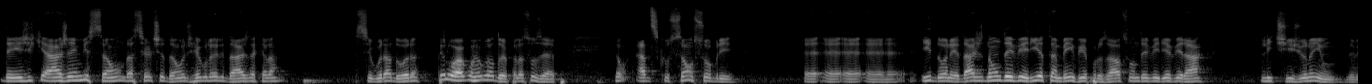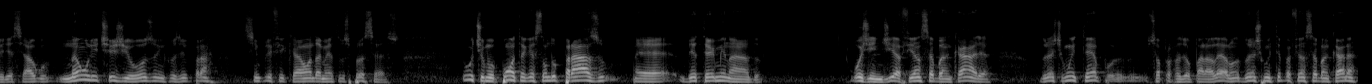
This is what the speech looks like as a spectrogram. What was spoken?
desde que haja a emissão da certidão de regularidade daquela seguradora pelo órgão regulador, pela SUSEP. Então, a discussão sobre é, é, é, é idoneidade não deveria também vir para os autos, não deveria virar litígio nenhum. Deveria ser algo não litigioso, inclusive para simplificar o andamento dos processos. O último ponto é a questão do prazo é, determinado. Hoje em dia, a fiança bancária, durante muito tempo, só para fazer o paralelo, durante muito tempo a fiança bancária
